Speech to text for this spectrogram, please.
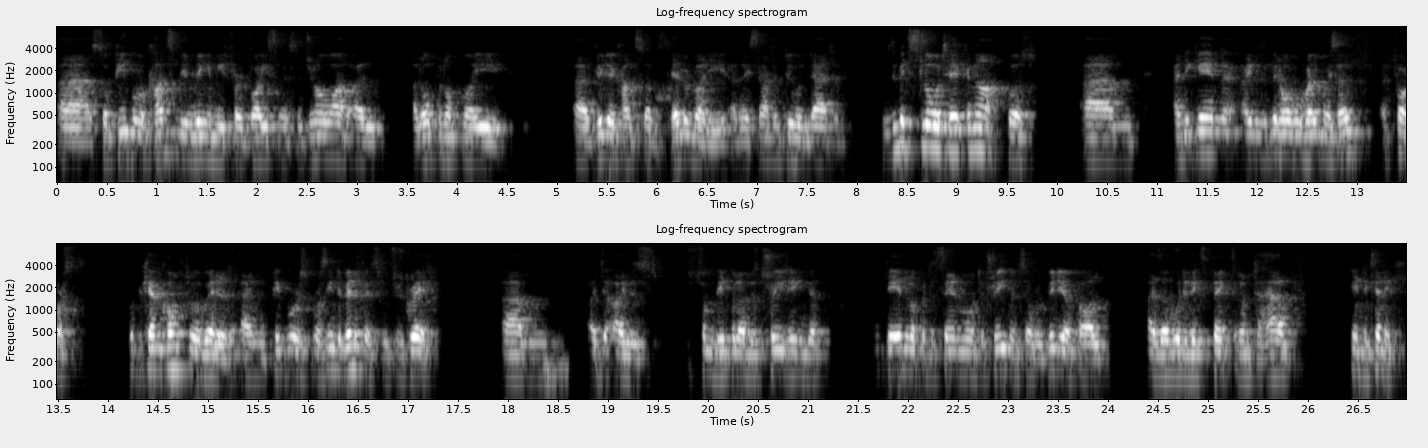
Uh, so people were constantly ringing me for advice, and I said, you know what, I'll I'll open up my uh, video consults to everybody, and I started doing that. And was a bit slow taking off, but um, and again, I was a bit overwhelmed myself at first, but became comfortable with it, and people were, were seeing the benefits, which was great. Um, I, I was some people I was treating that they ended up with the same amount of treatments over video call as I would have expected them to have in the clinic.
